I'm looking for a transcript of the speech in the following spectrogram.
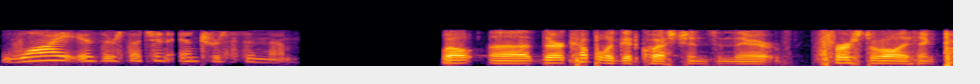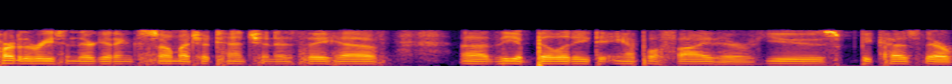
Why is there such an interest in them? Well, uh, there are a couple of good questions in there. First of all, I think part of the reason they're getting so much attention is they have uh, the ability to amplify their views because they're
